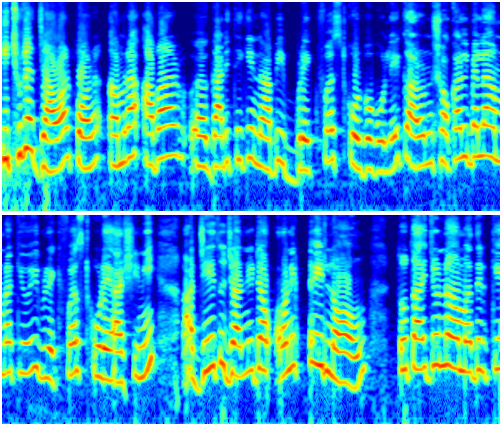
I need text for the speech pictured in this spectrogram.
কিছুটা যাওয়ার পর আমরা আবার গাড়ি থেকে নাবি ব্রেকফাস্ট করব বলে কারণ সকালবেলা আমরা কেউই ব্রেকফাস্ট করে আসিনি। আর যেহেতু জার্নিটা অনেকটাই লং তো তাই জন্য আমাদেরকে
